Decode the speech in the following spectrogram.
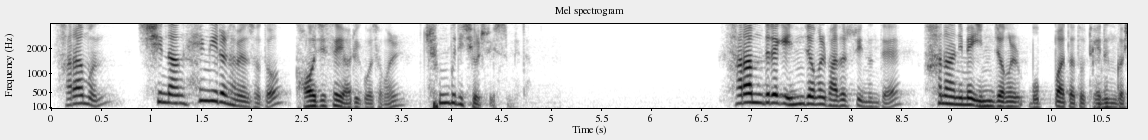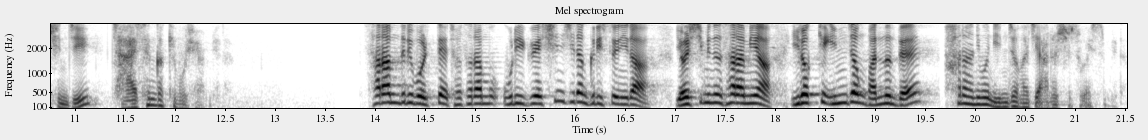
사람은 신앙 행위를 하면서도 거짓의 여리고성을 충분히 지을 수 있습니다. 사람들에게 인정을 받을 수 있는데 하나님의 인정을 못 받아도 되는 것인지 잘 생각해 보셔야 합니다. 사람들이 볼 때 저 사람은 우리 교회 신실한 그리스도인이라 열심히 있는 사람이야 이렇게 인정받는데 하나님은 인정하지 않으실 수가 있습니다.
